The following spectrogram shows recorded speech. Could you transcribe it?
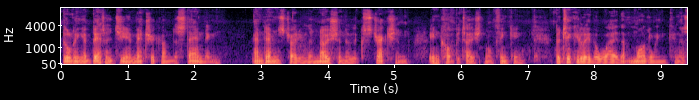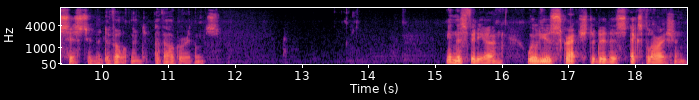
building a better geometric understanding and demonstrating the notion of abstraction in computational thinking, particularly the way that modeling can assist in the development of algorithms. In this video, We'll use Scratch to do this exploration.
